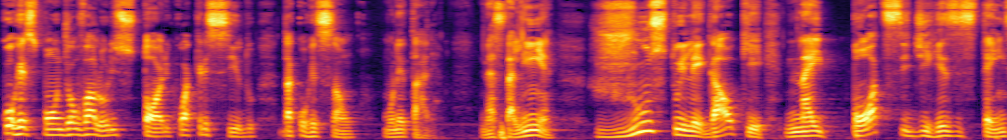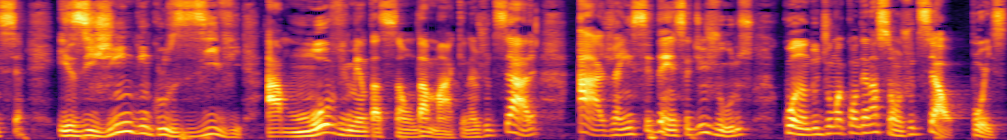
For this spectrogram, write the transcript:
corresponde ao valor histórico acrescido da correção monetária. Nesta linha, justo e legal que, na hipótese hipótese de resistência, exigindo inclusive a movimentação da máquina judiciária, haja incidência de juros quando de uma condenação judicial, pois,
